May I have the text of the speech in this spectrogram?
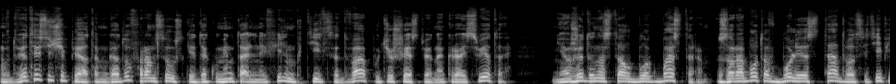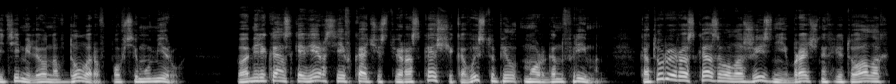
В 2005 году французский документальный фильм «Птица 2. Путешествие на край света» неожиданно стал блокбастером, заработав более 125 миллионов долларов по всему миру. В американской версии в качестве рассказчика выступил Морган Фриман, который рассказывал о жизни и брачных ритуалах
